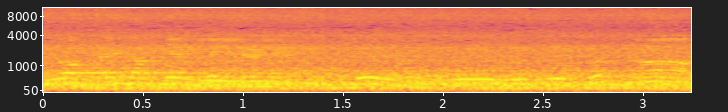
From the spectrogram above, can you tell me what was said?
ಇವಾಗ ಕೈ ಕಂಪ್ನಿ ಅಂತ ಇಲ್ಲ ಹಾಂ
